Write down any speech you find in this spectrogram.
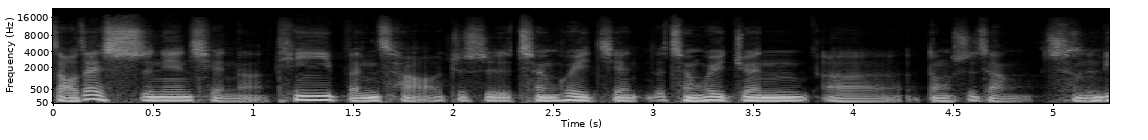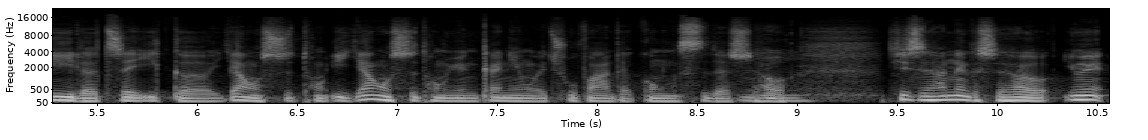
早在十年前呢、啊，天一本草就是陈慧娟、陈慧娟呃董事长成立了这一个药食同以药食同源概念为出发的公司的时候，其实他那个时候因为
